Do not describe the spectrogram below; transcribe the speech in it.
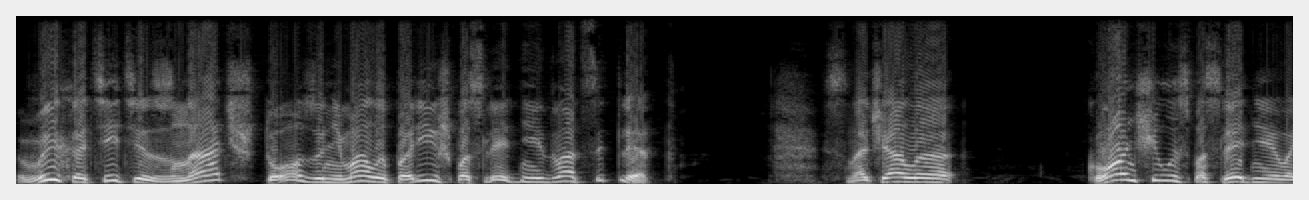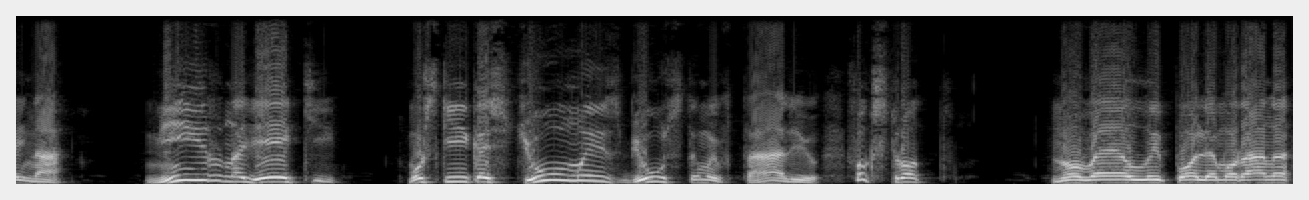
«Вы хотите знать, что занимало Париж последние двадцать лет? Сначала кончилась последняя война. Мир навеки, мужские костюмы с бюстом и в талию, фокстрот, новеллы Поля Морана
